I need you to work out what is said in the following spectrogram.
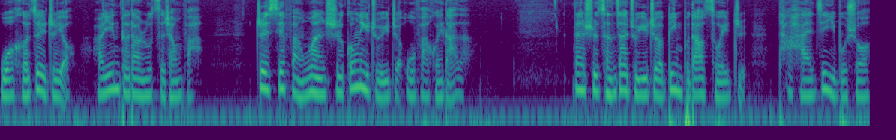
我何罪之有，而应得到如此惩罚？”这些反问是功利主义者无法回答的。但是存在主义者并不到此为止。他还进一步说，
